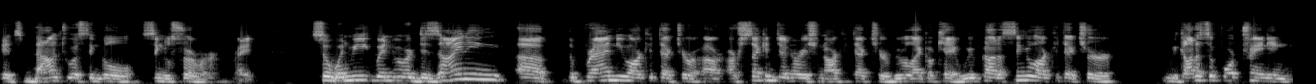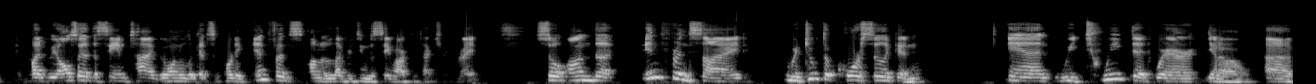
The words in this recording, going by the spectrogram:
it's bound to a single single server, right? So when we when we were designing uh, the brand new architecture, our, our second generation architecture, we were like, okay, we've got a single architecture, we got to support training, but we also at the same time we want to look at supporting inference on leveraging the same architecture, right? So on the inference side, we took the core silicon and we tweaked it where you know uh,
